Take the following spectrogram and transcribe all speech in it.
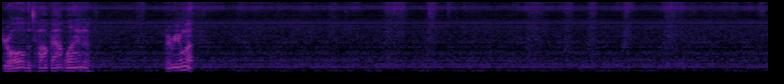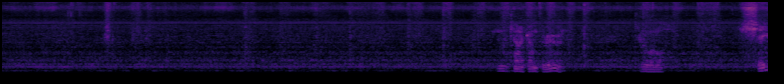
draw the top outline of whatever you want. Kind of come through and give a little Okay.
